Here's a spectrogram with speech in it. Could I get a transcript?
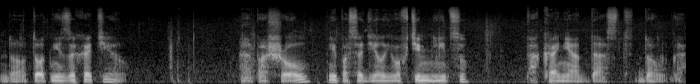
Но тот не захотел, а пошел и посадил его в темницу, пока не отдаст долга.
